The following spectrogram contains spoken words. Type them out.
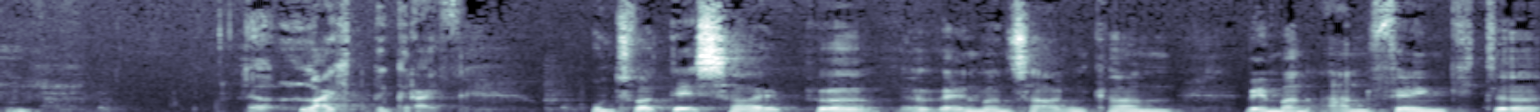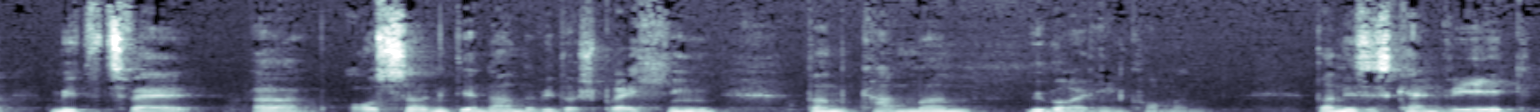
hm, leicht begreifen. Und zwar deshalb, äh, weil man sagen kann, wenn man anfängt äh, mit zwei äh, Aussagen, die einander widersprechen, dann kann man überall hinkommen. Dann ist es kein Weg,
